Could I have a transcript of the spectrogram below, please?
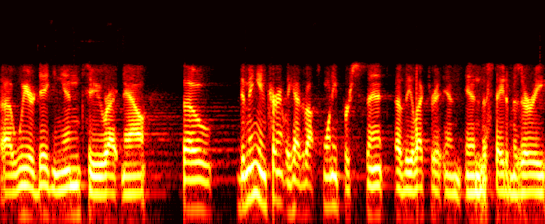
uh, we're digging into right now. So Dominion currently has about 20% of the electorate in, in the state of Missouri.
